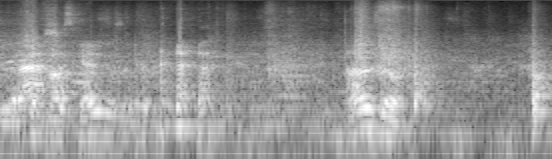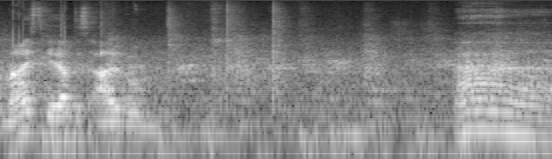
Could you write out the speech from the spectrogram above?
Überraschend. Was Geld also, meistgehörtes Album. Ah.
